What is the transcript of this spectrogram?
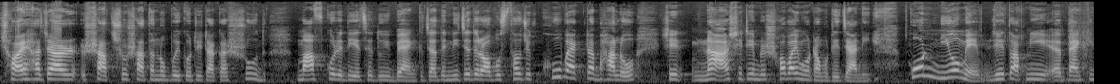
ছয় হাজার সাতশো সাতানব্বই কোটি টাকার সুদ মাফ করে দিয়েছে দুই ব্যাংক, যাদের নিজেদের অবস্থাও যে খুব একটা ভালো সে না, সেটি আমরা সবাই মোটামুটি জানি। কোন নিয়মে, যেহেতু আপনি ব্যাংকিং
